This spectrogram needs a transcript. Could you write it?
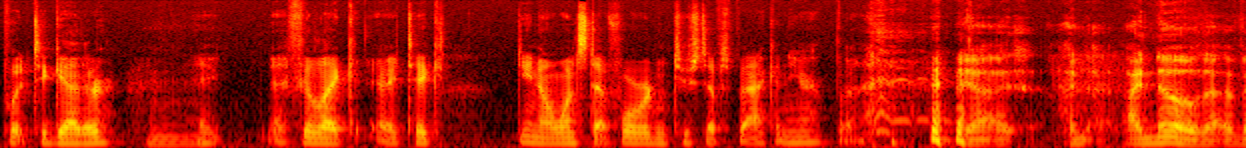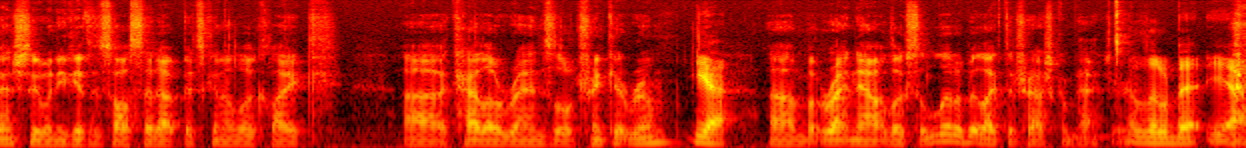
put together. Mm. I feel like I take you know one step forward and two steps back in here, but yeah, I, I, I know that eventually when you get this all set up, it's going to look like uh, Kylo Ren's little trinket room. yeah, Um, but right now, it looks a little bit like the trash compactor. a little bit. Yeah,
